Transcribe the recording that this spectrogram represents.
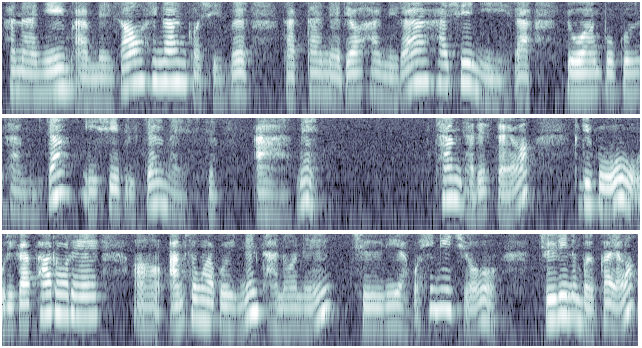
하나님 안에서 행한 것임을 나타내려 함이라 하시니라. 요한복음 3장 21절 말씀. 아멘. 참 잘했어요. 그리고 우리가 8월에 어, 암송하고 있는 단어는 진리하고 행위죠. 진리는 뭘까요?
